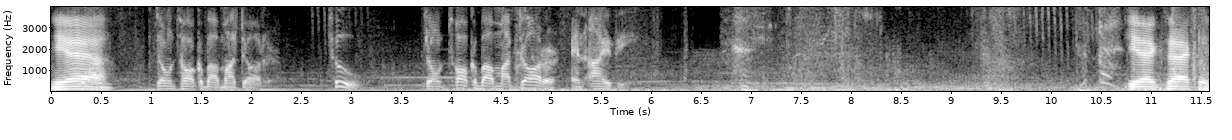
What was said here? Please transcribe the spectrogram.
Yeah. One, don't talk about my daughter. Two, don't talk about my daughter and Ivy. Yeah, exactly.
